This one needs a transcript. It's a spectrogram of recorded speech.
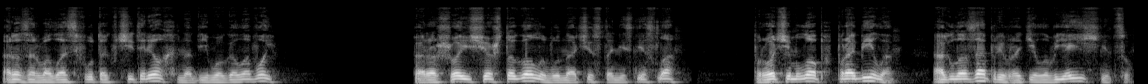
разорвалась футок в четырех над его головой. Хорошо еще, что голову начисто не снесла. Впрочем, лоб пробила, а глаза превратила в яичницу.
